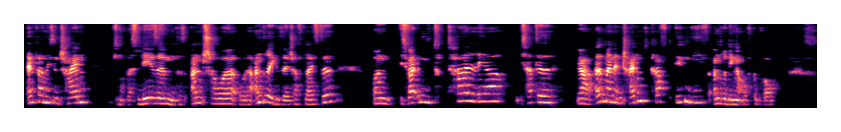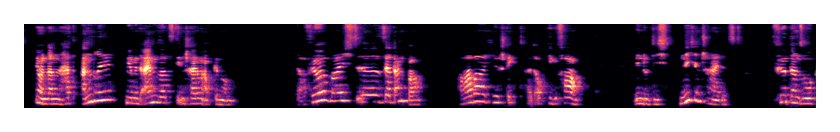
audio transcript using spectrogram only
einfach nicht entscheiden, ob ich noch was lese, mir was anschaue oder andere Gesellschaft leiste. Und ich war irgendwie total leer. Ich hatte ja all meine Entscheidungskraft irgendwie für andere Dinge aufgebraucht. Ja, und dann hat André mir mit einem Satz die Entscheidung abgenommen. Dafür war ich äh, sehr dankbar. Aber hier steckt halt auch die Gefahr. Wenn du dich nicht entscheidest, führt dann so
